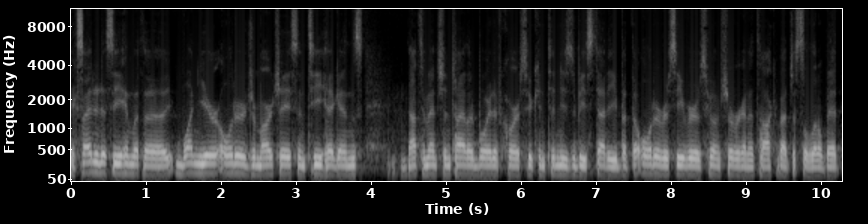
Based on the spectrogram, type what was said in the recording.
Excited to see him with a one year older Ja'Marr Chase and Tee Higgins. Mm-hmm. Not to mention Tyler Boyd, of course, who continues to be steady, but the older receivers, who I'm sure we're going to talk about just a little bit.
